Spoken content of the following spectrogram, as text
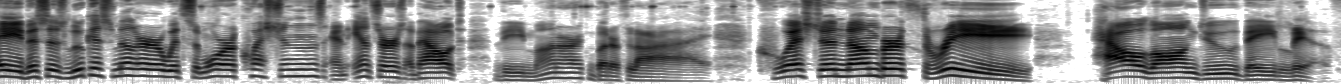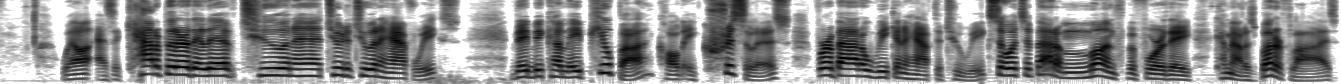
Hey, this is Lucas Miller with some more questions and answers about the monarch butterfly. Question number three How long do they live? Well, as a caterpillar, they live two, and a, two to two and a half weeks they become a pupa called a chrysalis for about a week and a half to two weeks. So it's about a month before they come out as butterflies.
